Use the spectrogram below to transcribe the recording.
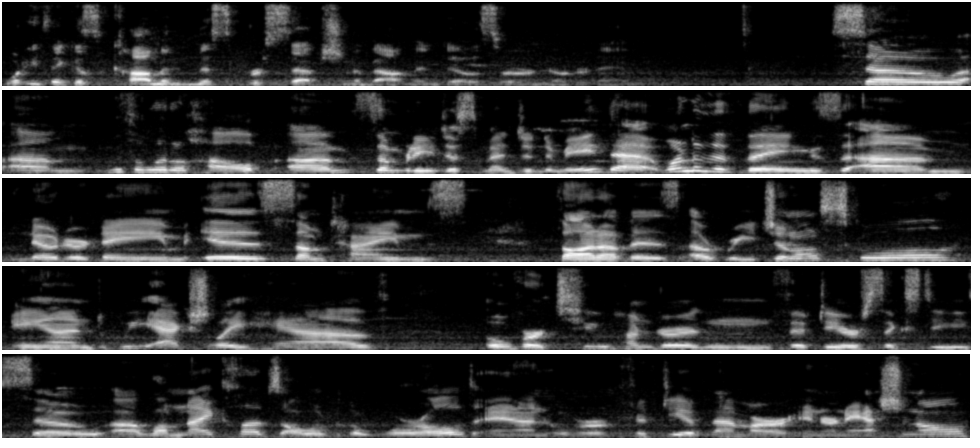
What do you think is a common misperception about Mendoza or Notre Dame? So, um, with a little help, um, somebody just mentioned to me that one of the things um, Notre Dame is sometimes thought of as a regional school, and we actually have over 250 or 60 so uh, alumni clubs all over the world, and over 50 of them are international.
